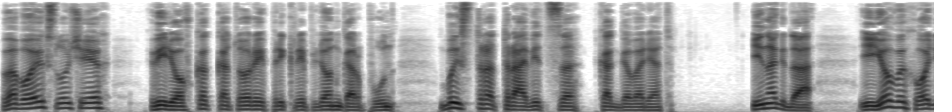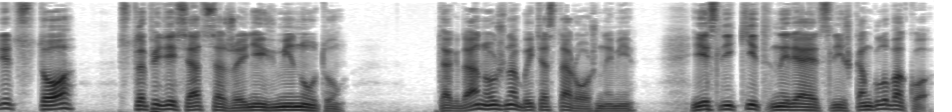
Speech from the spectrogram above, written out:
В обоих случаях веревка, к которой прикреплен гарпун, быстро травится, как говорят. Иногда ее выходит 100-150 сажений в минуту. Тогда нужно быть осторожными. Если кит ныряет слишком глубоко,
